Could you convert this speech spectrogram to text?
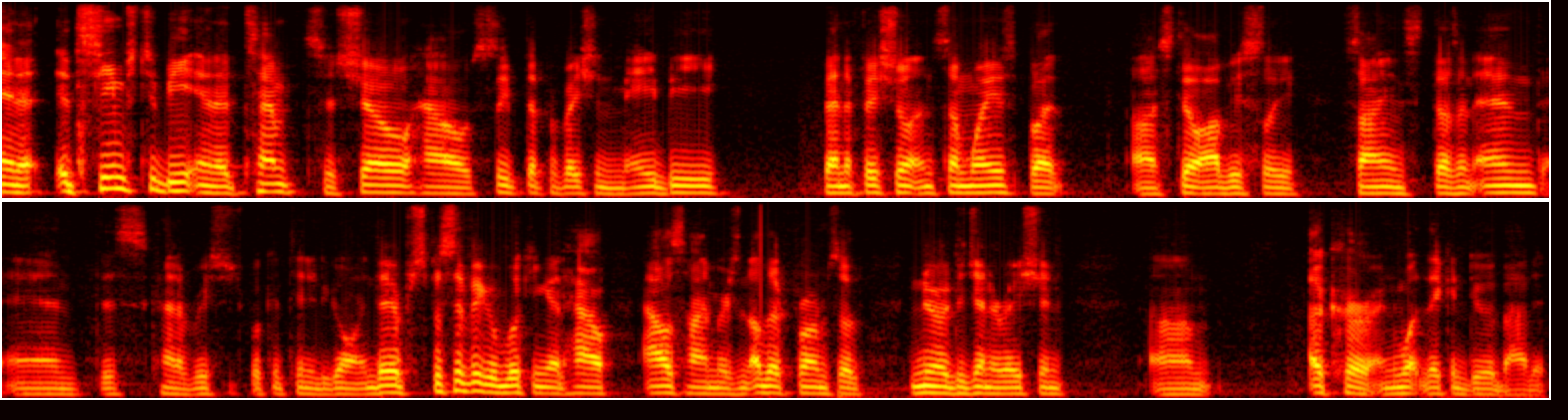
and it, it seems to be an attempt to show how sleep deprivation may be beneficial in some ways, but uh, still, obviously, science doesn't end, and this kind of research will continue to go on. They're specifically looking at how Alzheimer's and other forms of neurodegeneration um, occur and what they can do about it.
